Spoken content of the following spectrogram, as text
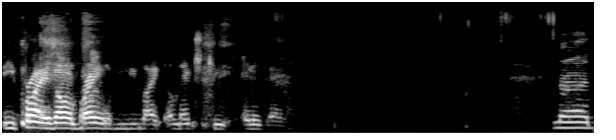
He, he fry his own brain when he like electrocute anything. Bruh.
